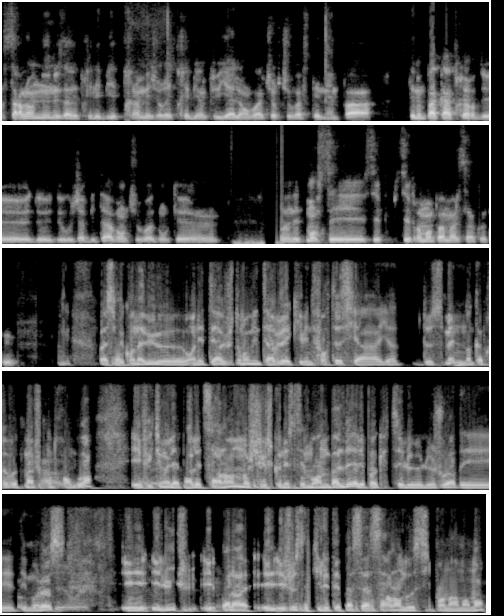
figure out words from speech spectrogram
Sarland, nous, nous avait pris les billets de train, mais j'aurais très bien pu y aller en voiture. Tu vois, c'était même pas, c'était même pas 4 heures de, de, de où j'habitais avant, tu vois. Donc, euh, honnêtement, c'est vraiment pas mal ça à côté. Bah, c'est vrai qu'on a eu, euh, on était justement une interview avec Kevin Fortes il y, a, il y a deux semaines, donc après votre match contre ah, Hambourg. Et effectivement, il a parlé de Sarland. Moi, je sais que je connaissais Mohan Baldé à l'époque, sais, le, le, joueur des, des Molosses. Et, et, lui, et, voilà, et, et je sais qu'il était passé à Sarland aussi pendant un moment.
